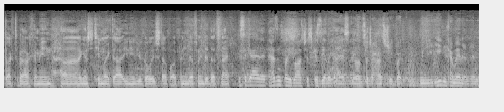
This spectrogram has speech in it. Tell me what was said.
back to back. I mean, uh, against a team like that, you need your goalie to step up, and he definitely did that tonight. It's a guy that hasn't played lots just because the other guy is on such a hot streak. But when you, he can come in and, and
